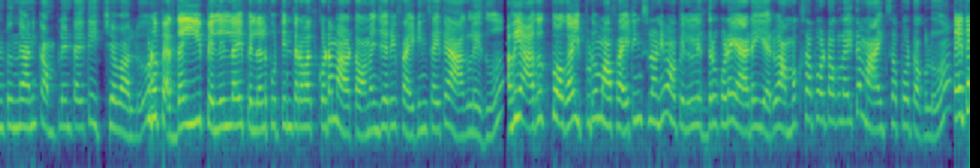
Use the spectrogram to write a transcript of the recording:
అంటుంది అని కంప్లైంట్ అయితే ఇచ్చేవాళ్ళు. ఇప్పుడు పెద్ద ఈ పెళ్ళిళ్ళు పిల్లలు పుట్టిన తర్వాత కూడా మా టామ్ అండ్ జెర్రీ ఫైటింగ్స్ అయితే ఆగలేదు. అవి ఆగకపోగా ఇప్పుడు మా ఫైటింగ్స్లోని మా పిల్లలు ఇద్దరు కూడా యాడ్ అయ్యారు. అమ్మకు సపోర్ట్ ఒకరు అయితే మాయకి సపోర్ట్ ఒకరు అయితే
